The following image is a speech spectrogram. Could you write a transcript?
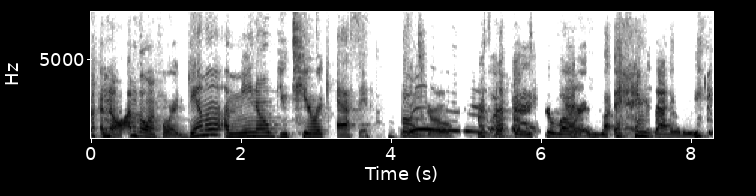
Uh, no, I'm going for it. Gamma amino butyric acid. Boom. Let's go. Receptors to lower anxiety.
